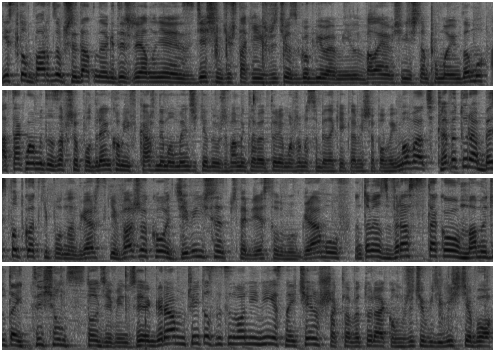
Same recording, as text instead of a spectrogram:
Jest to bardzo przydatne, gdyż ja, no nie wiem, z 10 już takich w życiu zgubiłem i walają się gdzieś tam po moim domu, a tak mamy to zawsze pod ręką i w każdym momencie, kiedy używamy klawiatury, możemy sobie takie klawisze powyjmować. Klawiatura bez podkładki pod nadgarstki waży około 942 gramów, natomiast wraz z taką mamy tutaj 1109 gram, czyli to zdecydowanie nie jest najcięższa klawiatura, jaką w życiu widzieliście, bo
